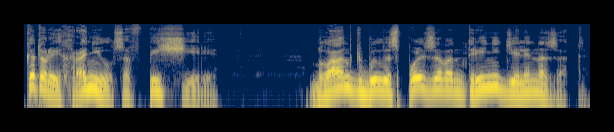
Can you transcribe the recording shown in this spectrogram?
который хранился в пещере. Бланк был использован три недели назад.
